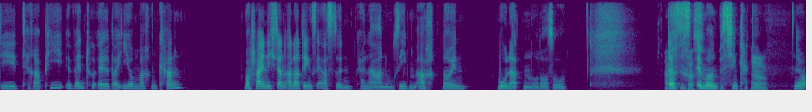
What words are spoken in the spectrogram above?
die Therapie eventuell bei ihr machen kann. Wahrscheinlich dann allerdings erst in, keine Ahnung, sieben, acht, neun Monaten oder so. Ach, das krass. ist immer ein bisschen kacke. Ja. Ja.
